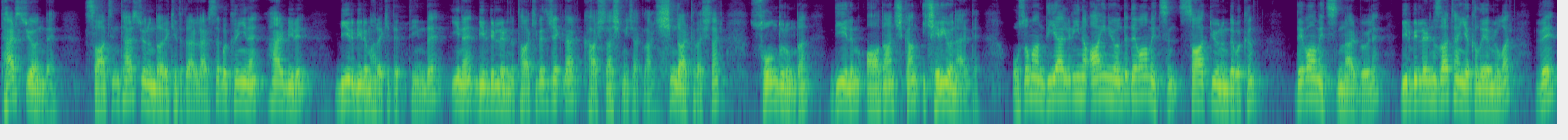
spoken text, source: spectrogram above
Ters yönde, saatin ters yönünde hareket ederlerse bakın yine her biri bir birim hareket ettiğinde yine birbirlerini takip edecekler, karşılaşmayacaklar. Şimdi arkadaşlar son durumda diyelim A'dan çıkan içeri yöneldi. O zaman diğerleri yine aynı yönde devam etsin. Saat yönünde bakın. Devam etsinler böyle. Birbirlerini zaten yakalayamıyorlar ve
